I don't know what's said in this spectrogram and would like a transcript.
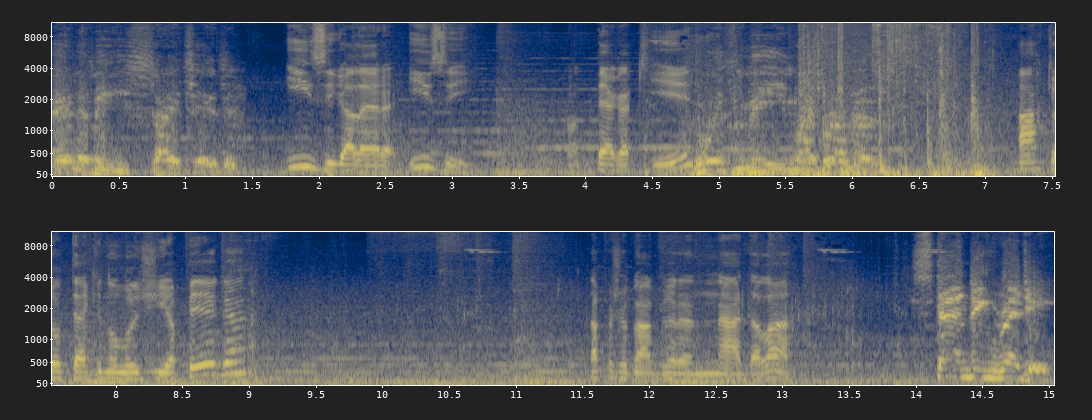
Enemy sighted. Easy, galera. Easy. Pronto, pega aqui. With me. Arqueotecnologia pega. Dá pra jogar uma granada lá? Standing ready.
